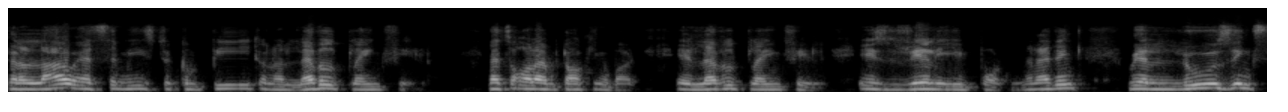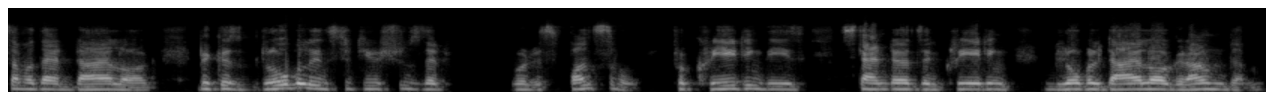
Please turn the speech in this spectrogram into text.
that allow SMEs to compete on a level playing field. That's all I'm talking about. A level playing field is really important. And I think we're losing some of that dialogue because global institutions that were responsible for creating these standards and creating global dialogue around them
